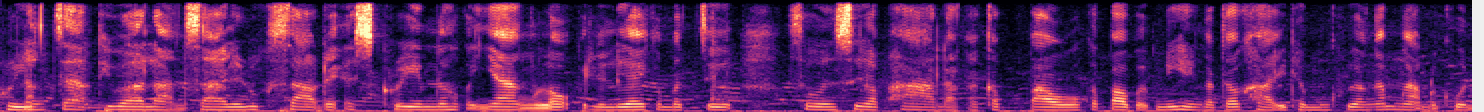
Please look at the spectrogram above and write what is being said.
ครีมหลังจากที่ว่าหลานชายและลูกสาวได้ไอศครีมเนาะก็ย่างเลาะไปเรื่อยๆก็มาเจอโซนเสื้อผ้าแล้วก็กระเป๋ากระเป๋าแบบนี้เห็นกับเจ้าขายอยู่แถวเมืองเครื่องงามๆทุกคน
